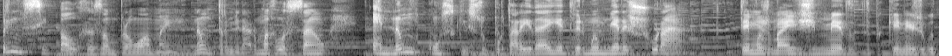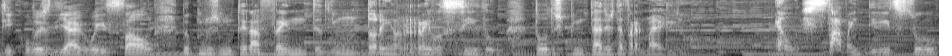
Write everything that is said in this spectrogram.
principal razão para um homem não terminar uma relação é não conseguir suportar a ideia de ver uma mulher a chorar. Temos mais medo de pequenas gotículas de água e sal do que nos meter à frente de um touro enraivecido, todos pintados de vermelho. Elas sabem disso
